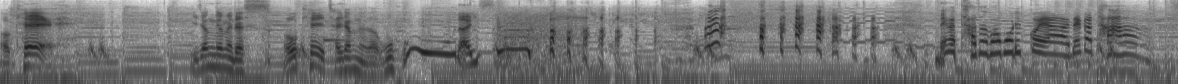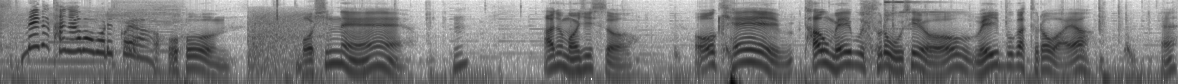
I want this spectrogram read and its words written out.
오케이. 이 정도면 됐어. 오케이, 잘 잡는다. 우후, 나이스. 내가 다 잡아버릴 거야. 내가 다. 내가 다 잡아버릴 거야. 호호. 멋있네. 응? 아주 멋있어. 오케이. 다음 웨이브 들어오세요. 웨이브가 들어와야. 에?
